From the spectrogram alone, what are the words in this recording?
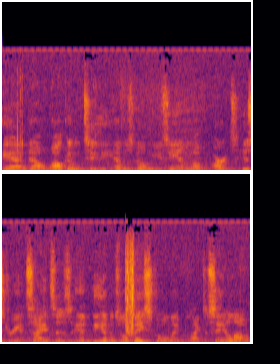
and uh, welcome to the Evansville Museum of Art, History, and Sciences and the Evansville Day School. They would like to say hello.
